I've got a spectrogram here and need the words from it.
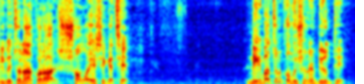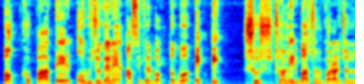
বিবেচনা করার সময় এসে গেছে। নির্বাচন কমিশনের বিরুদ্ধে পক্ষপাতের অভিযোগ এনে আসিফের বক্তব্য একটি সুষ্ঠু নির্বাচন করার জন্য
